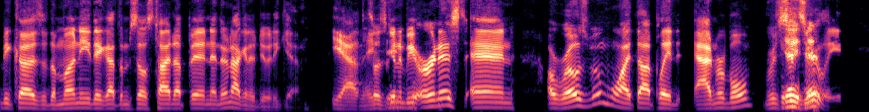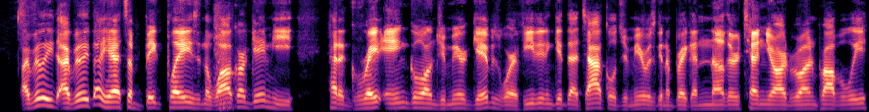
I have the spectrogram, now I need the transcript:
because of the money they got themselves tied up in, and they're not going to do it again. Yeah, so it's going to be Ernest and a Rozeboom, who I thought played admirable. Yeah. Sincerely, I really, I really thought he had some big plays in the wild card game. He had a great angle on Jahmyr Gibbs, where if he didn't get that tackle, Jameer was going to break another ten yard run probably.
